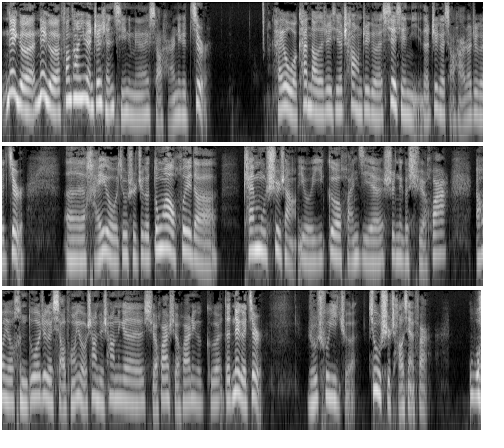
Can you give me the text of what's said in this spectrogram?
那个那个方舱医院真神奇里面的小孩那个劲儿，还有我看到的这些唱这个谢谢你的这个小孩的这个劲儿，呃，还有就是这个冬奥会的开幕式上有一个环节是那个雪花，然后有很多这个小朋友上去唱那个雪花雪花那个歌的那个劲儿，如出一辙，就是朝鲜范儿。我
